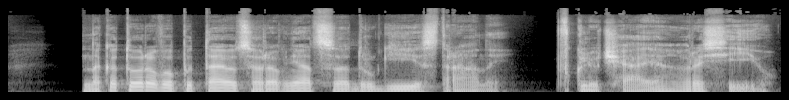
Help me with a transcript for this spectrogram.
на которого пытаются равняться другие страны, включая Россию.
